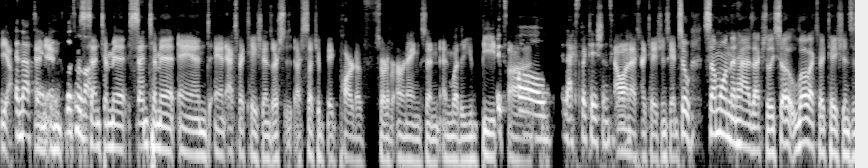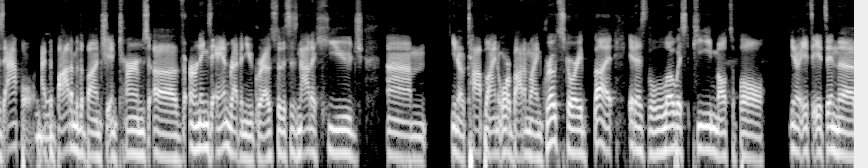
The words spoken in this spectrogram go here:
Yeah, and that's and, and let's move on. Sentiment, sentiment, and and expectations are, are such a big part of sort of earnings and and whether you beat. It's uh, all an expectations game. All an expectations game. So someone that has actually so low expectations is Apple mm-hmm. at the bottom of the bunch in terms of earnings and revenue growth. So this is not a huge um, you know, top line or bottom line growth story, but it has the lowest PE multiple. You know, it's it's in the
